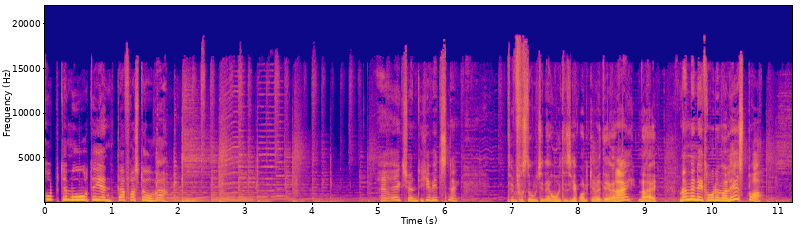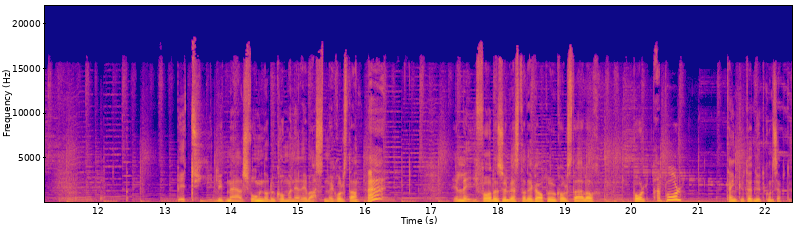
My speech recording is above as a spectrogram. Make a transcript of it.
ropte mor til jenta fra stova. Jeg, skjønte ikke vitsen, jeg. Du forsto ikke det erotiske folkeeventyret? Nei. Nei. Men, men jeg tror det var lest bra. Betydelig mer svung når du kommer ned i bassen med Kolstad. Hæ? Er lei for det, Sylvester DiCaprio Kolstad, eller Pål? Ja, Pål? Tenk ut et nytt konsept, du.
